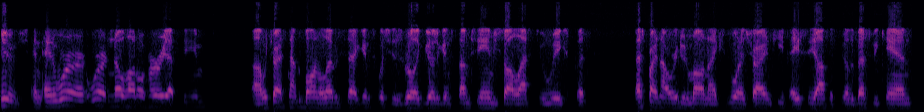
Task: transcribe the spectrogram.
Huge, and and we're we're a no huddle, hurry up team. Uh, we try to snap the ball in 11 seconds, which is really good against some teams. You saw the last two weeks, but that's probably not what we're going to do tomorrow night because we want to try and keep AC off the field the best we can.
